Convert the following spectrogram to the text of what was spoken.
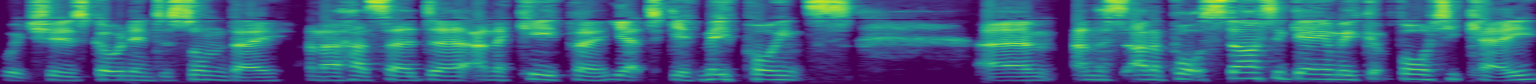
which is going into Sunday. And I had said, uh, and a keeper yet to give me points. Um, and, and I put started game week at 40k.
